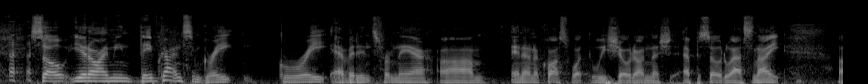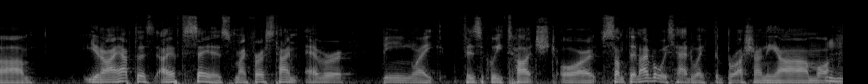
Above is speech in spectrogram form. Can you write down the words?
so you know, I mean, they've gotten some great, great evidence from there, um, and then of course what we showed on the sh- episode last night. Um, you know, I have to, I have to say, it's my first time ever being like physically touched or something. I've always had like the brush on the arm or mm-hmm.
